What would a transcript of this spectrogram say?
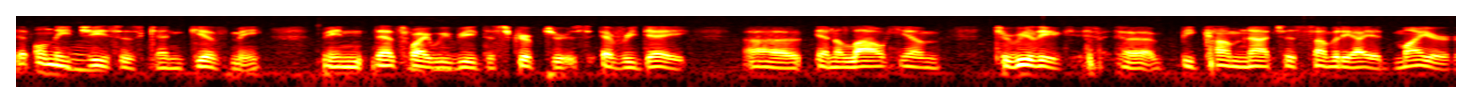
that only mm-hmm. Jesus can give me. I mean, that's why we read the scriptures every day uh, and allow Him to really uh, become not just somebody I admire,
